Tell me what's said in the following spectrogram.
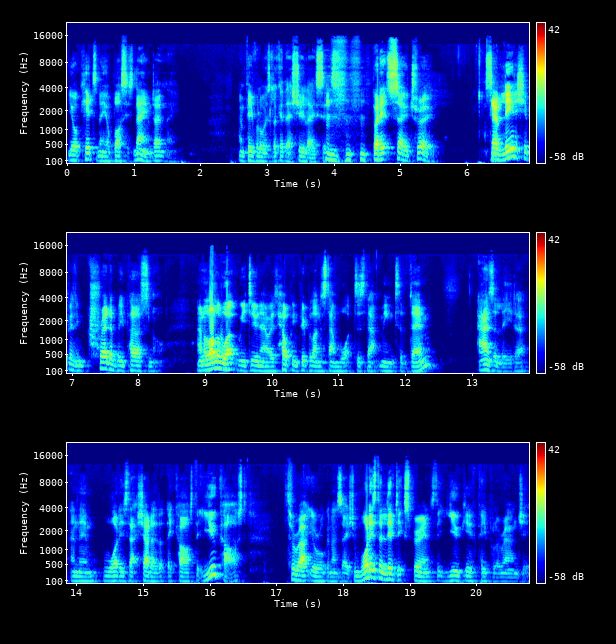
your kids know your boss's name, don't they? And people always look at their shoelaces. but it's so true. So leadership is incredibly personal. And a lot of the work we do now is helping people understand what does that mean to them as a leader, and then what is that shadow that they cast, that you cast throughout your organization? What is the lived experience that you give people around you?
